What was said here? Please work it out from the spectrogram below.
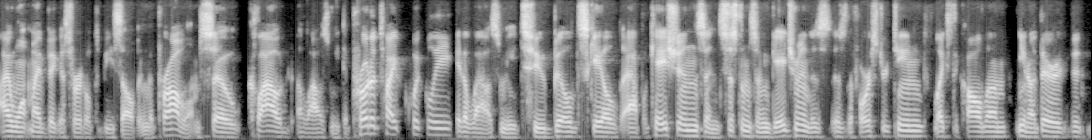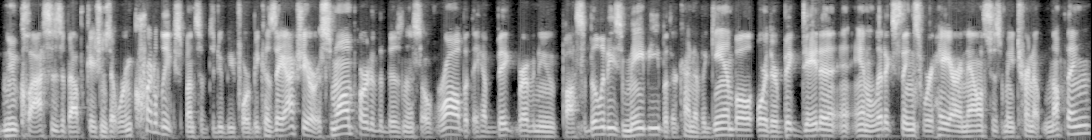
I want my biggest hurdle to be solving the problem. So cloud allows me to prototype quickly. It allows me to build scaled applications and systems of engagement, as, as the Forrester team likes to call them. You know, they're the new classes of applications that were incredibly expensive to do before because they actually are a small part of the business overall, but they have big revenue possibilities, maybe, but they're kind of a gamble, or they're big data analytics things where, hey, our analysis may turn up nothing,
